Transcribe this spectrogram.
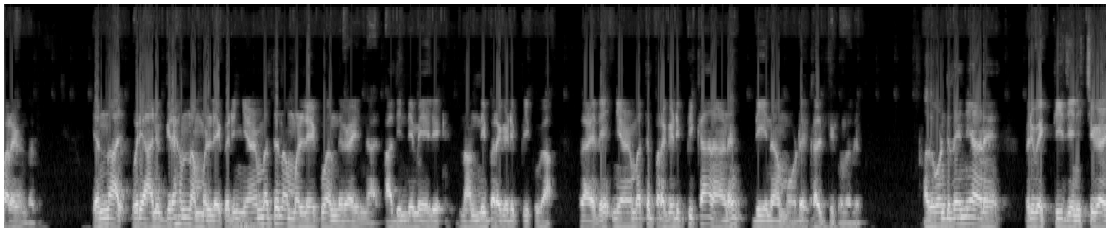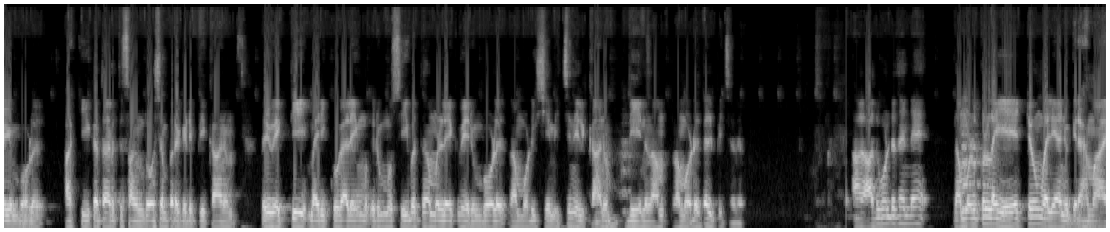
പറയുന്നത്. എന്നാൽ ഒരു അനുഗ്രഹം നമ്മളിലേക്ക് ഒരു ഞാമത്ത് നമ്മളിലേക്ക് വന്നു കഴിഞ്ഞാൽ അതിന്റെ മേൽ നന്ദി പ്രകടിപ്പിക്കുക. അതായത് ഞാമത്ത് പ്രകടിപ്പിക്കാനാണ് ദീന നമ്മോട് കൽപ്പിക്കുന്നത്. അതുകൊണ്ട് തന്നെയാണ് ഒരു വ്യക്തി ജനിച്ചു കഴിയുമ്പോൾ ഹക്കീക്കത്തരത്ത് സന്തോഷം പ്രകടിപ്പിക്കാനും ഒരു വ്യക്തി മരിക്കുക അല്ലെങ്കിൽ ഒരു മുസീബത്ത് നമ്മളിലേക്ക് വരുമ്പോൾ നമ്മോട് ക്ഷമിച്ചു നിൽക്കാനും ദീന നാം നമ്മോട് കൽപ്പിച്ചത്. അതുകൊണ്ട് തന്നെ നമ്മൾക്കുള്ള ഏറ്റവും വലിയ അനുഗ്രഹമായ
